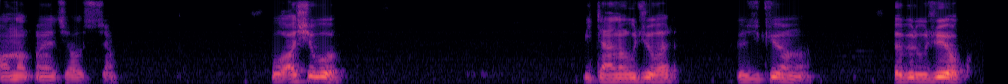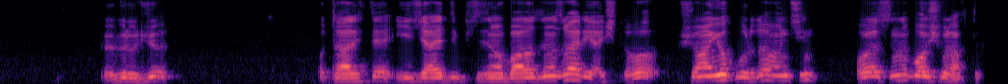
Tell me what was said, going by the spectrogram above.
anlatmaya çalışacağım. Bu aşı bu. Bir tane ucu var. Gözüküyor mu? Öbür ucu yok. Öbür ucu o tarihte icat edip sizin o bağladığınız var ya işte o şu an yok burada. Onun için orasını boş bıraktık.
